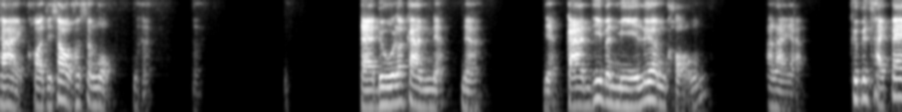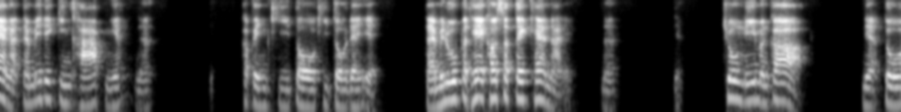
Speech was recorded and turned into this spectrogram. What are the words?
ใช่คอร์ติซอลเขาสงบนะฮะแต่ดูแล้วกันเนี่ยนะเนี่ยการที่มันมีเรื่องของอะไรอะ่ะ คือเป็นสายแป้งอะ่ะ แต่ไม่ได้กินคาร์บเงี้ยนะก็เป็นคีโตคีโตไดเอทแต่ไม่รู้ประเทศเขาสเต็กแค่ไหนนะ ช่วงนี้มันก็ เนี่ยตัว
